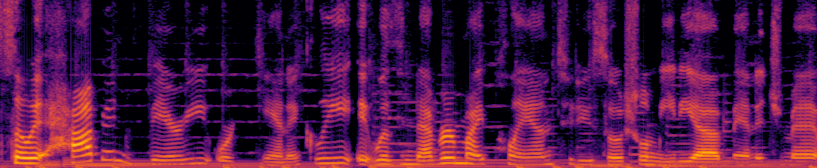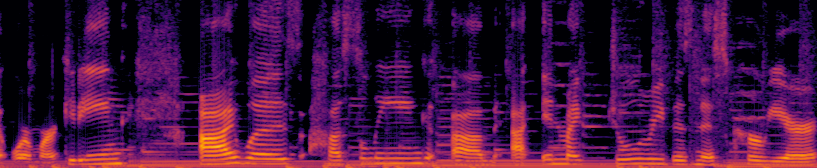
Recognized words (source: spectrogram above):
So it happened very organically. It was never my plan to do social media management or marketing. I was hustling um, at, in my jewelry business career.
